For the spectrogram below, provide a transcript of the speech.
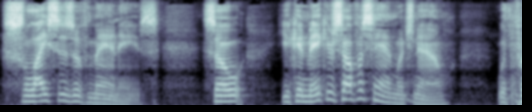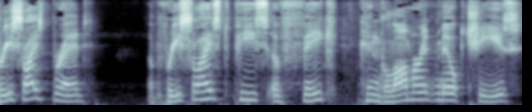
slices of mayonnaise. So, you can make yourself a sandwich now with pre sliced bread, a pre sliced piece of fake conglomerate milk cheese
